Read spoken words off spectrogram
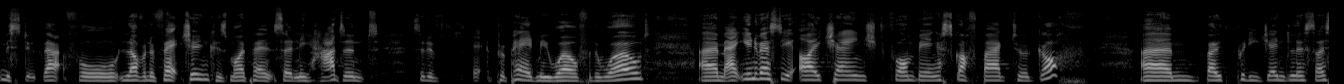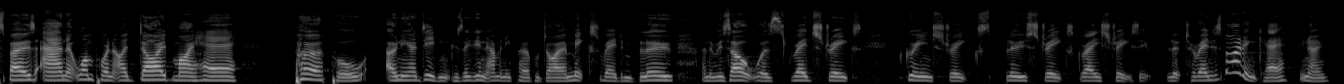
mistook that for love and affection because my parents certainly hadn't sort of eh, prepared me well for the world. Um, at university, I changed from being a scuff bag to a goth, um, both pretty genderless, I suppose. And at one point, I dyed my hair purple only I didn't because they didn't have any purple dye. I mixed red and blue, and the result was red streaks, green streaks, blue streaks, grey streaks. It looked horrendous, but I didn't care, you know,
